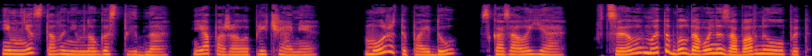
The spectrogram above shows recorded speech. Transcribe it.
и мне стало немного стыдно. Я пожала плечами. «Может, и пойду», — сказала я. В целом, это был довольно забавный опыт.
